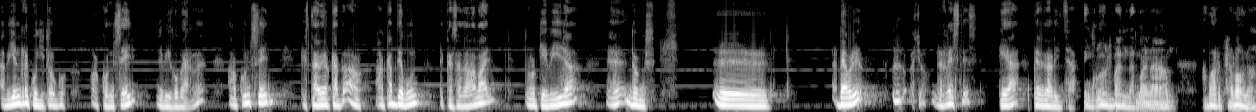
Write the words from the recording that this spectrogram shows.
havien recollit el, el Consell de Bigoverna, el Consell que estava al, cap, al, al capdamunt de Casa de la Vall, tot el que hi havia allà, eh, doncs, eh, a veure això, les restes que hi ha per analitzar. Inclús van demanar a Barcelona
